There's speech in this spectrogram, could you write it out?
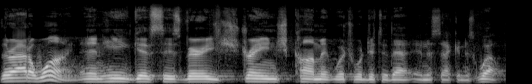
they're out of wine. And he gives his very strange comment, which we'll get to that in a second as well.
